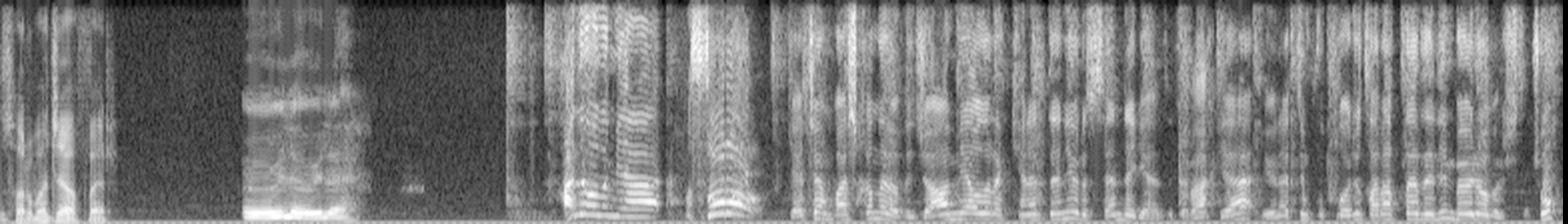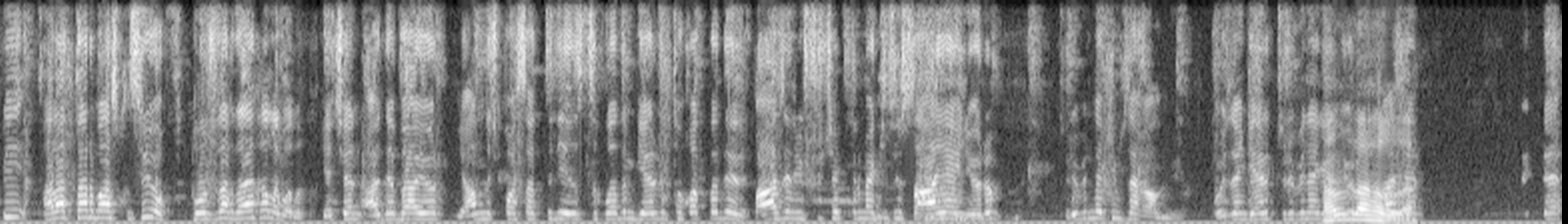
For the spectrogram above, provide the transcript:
Sorma cevap ver. öyle öyle. Hadi oğlum ya. Soro. Geçen başkan aradı. Camia olarak kenetleniyoruz. Sen de gel dedi. Bak ya yönetim futbolcu taraftar dedim böyle olur işte. Çok bir taraftar baskısı yok. Futbolcular daha kalabalık. Geçen Adebayor yanlış pas attı diye ıslıkladım. Geldi tokatladı herif. Bazen üçlü çektirmek için sahaya iniyorum. Tribünde kimse kalmıyor. O yüzden geri tribüne geliyorum. Allah Allah. Zaten pek de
